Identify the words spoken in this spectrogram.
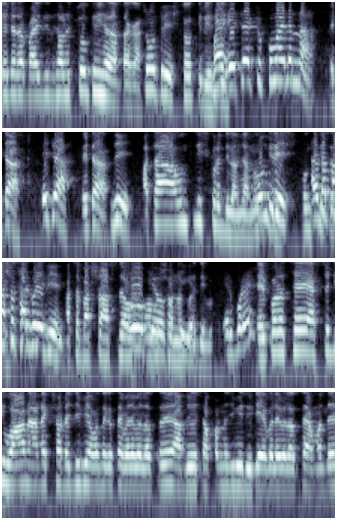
যেটা এটার প্রাইস দিয়ে দিচ্ছে অনলি চৌত্রিশ হাজার টাকা। চৌত্রিশ। চৌত্রিশ ভাই এটা একটু কমাই দেন না। এটা? এটা। এটা? জি। আচ্ছা উনত্রিশ করে দিলাম জান উনত্রিশ। আর একটা পাঁচশো ছাড় করে দিন আচ্ছা পাঁচশো আসলে ঠিক করে দিব। এরপরে? এরপর হচ্ছে এস টোয়েন্টি ওয়ান আট একশো আঠাশ জিবি আমাদের কাছে অ্যাভেলেবেল আছে। আর দুশো ছাপ্পান্ন জিবি দুইটাই অ্যাভেলেবেল আছে। আমাদের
